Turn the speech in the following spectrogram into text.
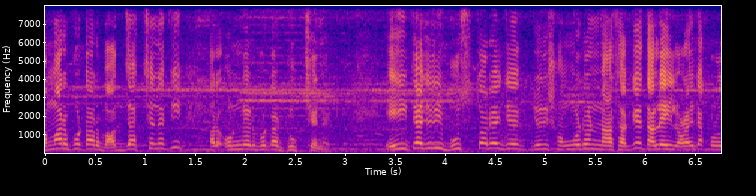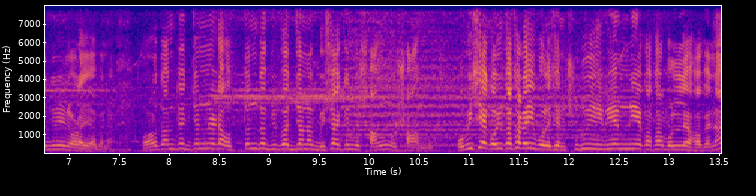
আমার ভোটার বাদ যাচ্ছে নাকি আর অন্যের ভোটার ঢুকছে নাকি। এইটা যদি বুথ স্তরে যে যদি সংগঠন না থাকে, তাহলে এই লড়াইটা কোনোদিনই লড়া যাবে না। গণতন্ত্রের জন্য এটা অত্যন্ত বিপজ্জনক বিষয়, কিন্তু অভিষেক ওই কথাটাই বলেছেন, শুধু ইভিএম নিয়ে কথা বললে হবে না,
